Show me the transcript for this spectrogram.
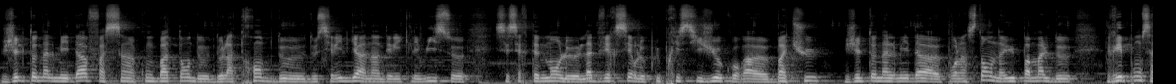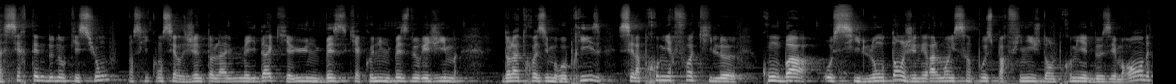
Gelton Almeida face à un combattant de, la trempe de, Cyril Gann. Hein. Derrick Lewis, euh, c'est certainement l'adversaire le, plus prestigieux qu'aura euh, battu Gelton Almeida euh, pour l'instant. On a eu pas mal de réponses à certaines de nos questions en ce qui concerne Gelton Almeida qui a, eu une baisse, qui a connu une baisse de régime dans la troisième reprise. C'est la première fois qu'il euh, combat aussi longtemps. Généralement, il s'impose par finish dans le premier et deuxième round.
